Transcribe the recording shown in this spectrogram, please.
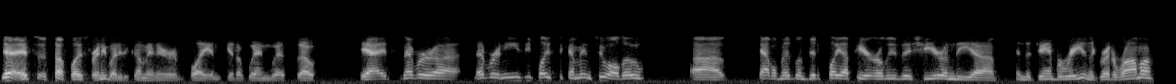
Yeah, it's a tough place for anybody to come in here and play and get a win with. So, yeah, it's never uh, never an easy place to come into. Although uh, Cabell Midland did play up here earlier this year in the uh, in the Jamboree in the Gritorama,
